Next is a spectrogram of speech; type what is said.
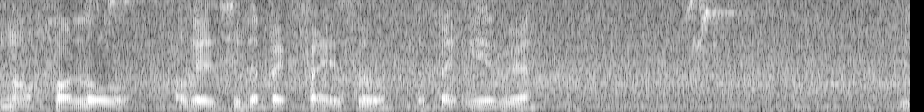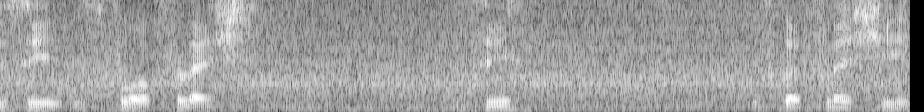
not hollow. Okay, see the back side also, the back area. You see, it's full of flesh. You see, it's quite fleshy.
